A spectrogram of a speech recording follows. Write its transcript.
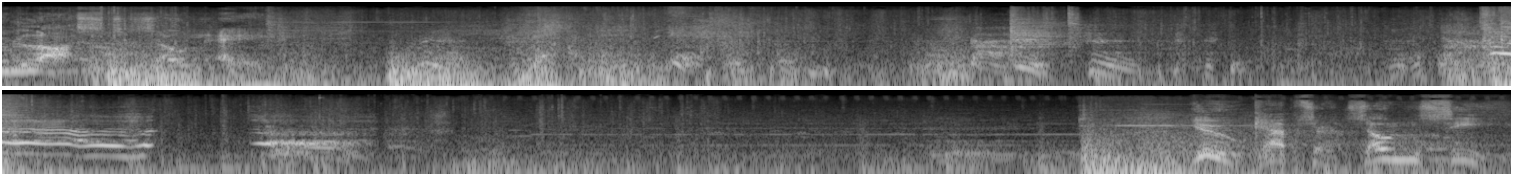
You lost Zone A. You captured Zone C.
